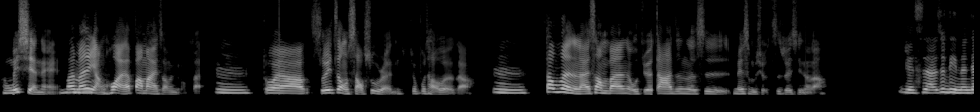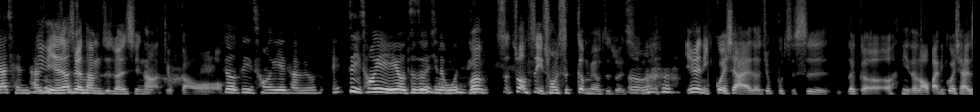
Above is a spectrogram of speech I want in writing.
很危险哎，慢慢养坏，他爸妈来找你怎么办？嗯，对啊，所以这种少数人就不讨论了。嗯，大部分人来上班，我觉得大家真的是没什么有自尊心的啦。也是啊，就领人家钱他，领人家钱谈，他们自尊心啊，就高哦。只有自己创业才没有，哎，自己创业也有自尊心的问题。没有自创自己创业是更没有自尊心的，嗯、因为你跪下来的就不只是那个你的老板，你跪下来是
